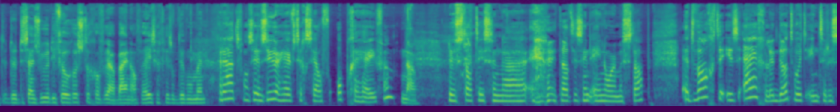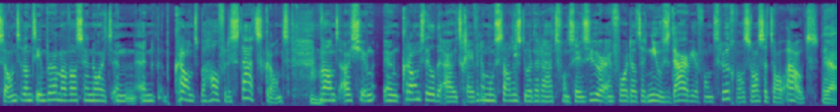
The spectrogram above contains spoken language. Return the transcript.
de, de, de censuur die veel rustiger, of ja, bijna afwezig is op dit moment. Raad van Censuur heeft zichzelf opgeheven. Nou, Dus dat is, een, dat is een enorme stap. Het wachten is eigenlijk, dat wordt interessant... want in Burma was er nooit een, een krant, behalve de staatskrant. Mhm. Want als je een, een krant wilde uitgeven... dan moest alles door de Raad van Censuur. En voordat het nieuws daar weer van terug was, was het al oud. ja.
